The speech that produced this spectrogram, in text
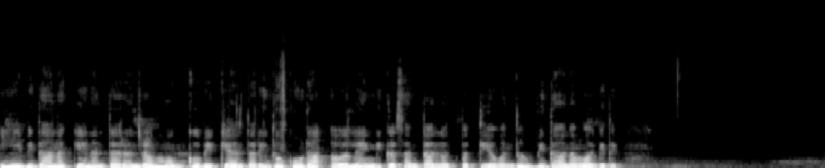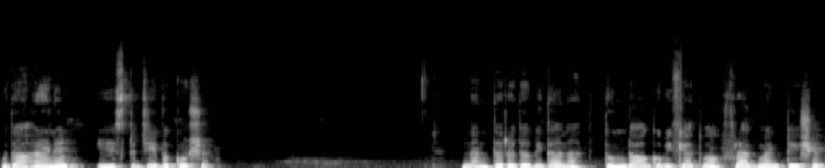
ಈ ವಿಧಾನಕ್ಕೆ ಏನಂತಾರೆ ಅಂದರೆ ಮೊಗ್ಗುವಿಕೆ ಅಂತಾರೆ. ಇದು ಕೂಡ ಅಲೈಂಗಿಕ ಸಂತಾನೋತ್ಪತ್ತಿಯ ಒಂದು ವಿಧಾನವಾಗಿದೆ. ಉದಾಹರಣೆ ಈಸ್ಟ್ ಜೀವಕೋಶ. ನಂತರದ ವಿಧಾನ ತುಂಡಾಗುವಿಕೆ ಅಥವಾ ಫ್ರಾಗ್ಮೆಂಟೇಷನ್.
